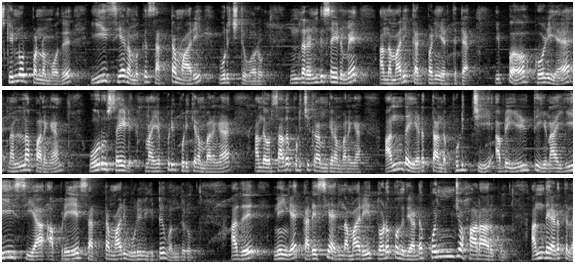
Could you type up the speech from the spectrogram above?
ஸ்கின் அவுட் பண்ணும்போது ஈஸியாக நமக்கு சட்டை மாதிரி உரிச்சிட்டு வரும். இந்த ரெண்டு சைடுமே அந்த மாதிரி கட் பண்ணி எடுத்துட்டேன். இப்போ கோழியை நல்லா பாருங்கள் ஒரு சைடு நான் எப்படி பிடிக்கிறேன் பாருங்கள் அந்த ஒரு சதை பிடிச்சி காமிக்கிறேன் பாருங்கள் அந்த இடத்தாண்ட பிடிச்சி அப்படியே இழுத்திங்கன்னா ஈஸியாக அப்படியே சட்டை மாதிரி உருவிக்கிட்டு வந்துடும். அது நீங்கள் கடைசியாக இந்த மாதிரி தொடப்பகுதியாண்ட கொஞ்சம் ஹார்டாக இருக்கும். அந்த இடத்துல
